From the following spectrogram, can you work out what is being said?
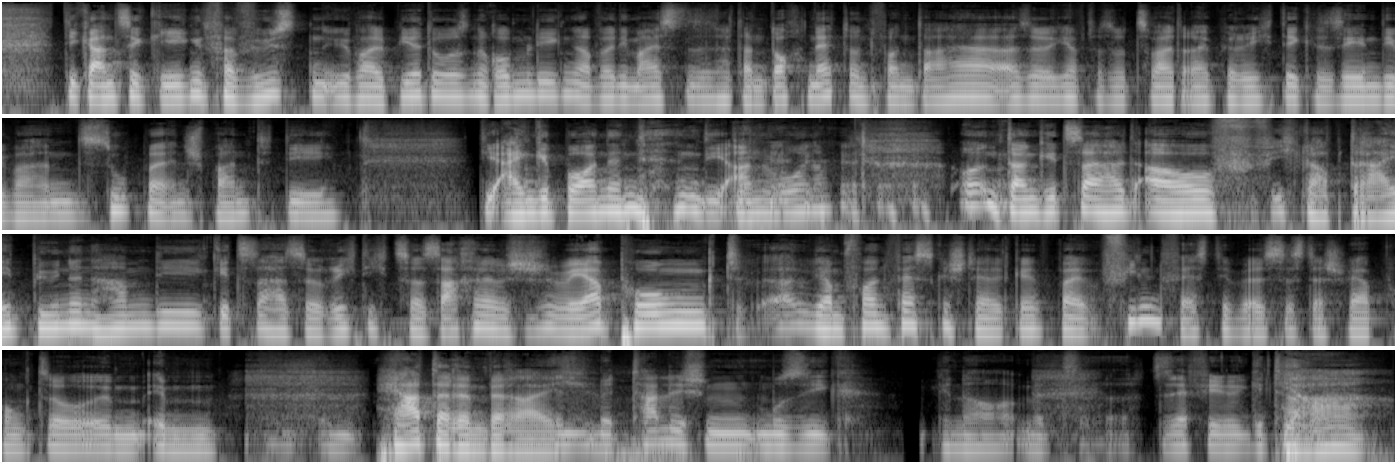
die ganze Gegend verwüsten, überall Bierdosen rumliegen, aber die meisten sind halt dann doch nett und von daher, also ich habe da so zwei, drei Berichte gesehen, die waren super entspannt, die die Eingeborenen, die Anwohner. Und dann geht's da halt auf, ich glaube, drei Bühnen haben die, geht's da halt so richtig zur Sache. Schwerpunkt, äh, wir haben vorhin festgestellt, gell, bei vielen Festivals ist der Schwerpunkt so im, im härteren Bereich. In metallischen Musik, genau, mit äh, sehr viel Gitarre. Ja.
